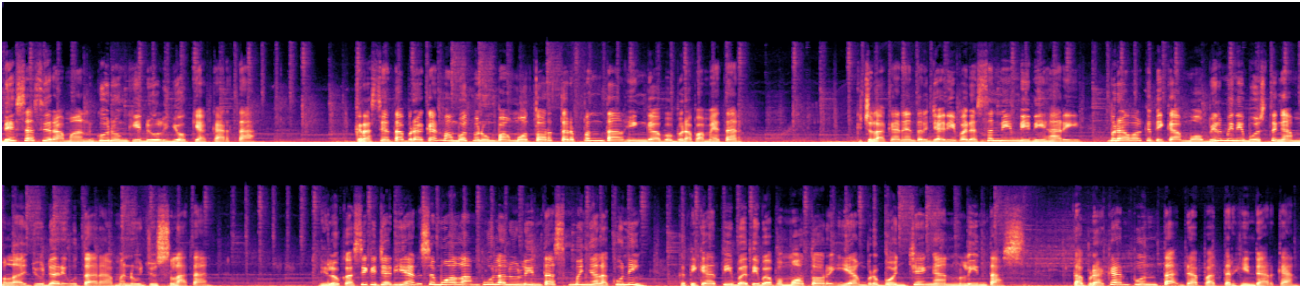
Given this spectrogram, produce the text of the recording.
Desa Siraman, Gunung Kidul, Yogyakarta. Kerasnya tabrakan membuat penumpang motor terpental hingga beberapa meter. Kecelakaan yang terjadi pada Senin dini hari berawal ketika mobil minibus tengah melaju dari utara menuju selatan. Di lokasi kejadian, semua lampu lalu lintas menyala kuning ketika tiba-tiba pemotor yang berboncengan melintas. Tabrakan pun tak dapat terhindarkan.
